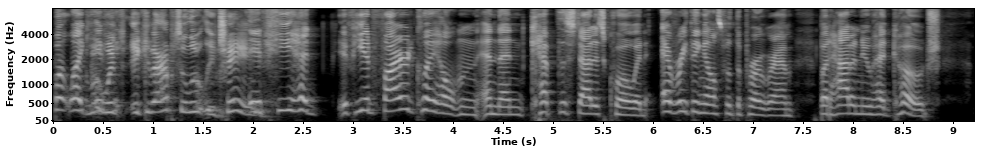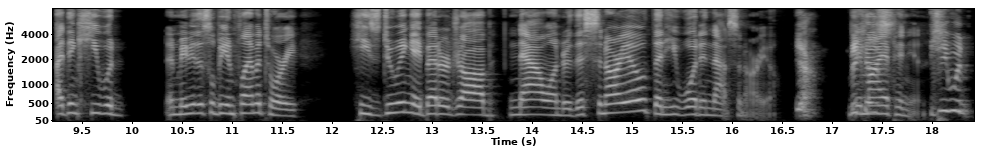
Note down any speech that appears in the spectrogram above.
But like now. if, Which it can absolutely change. if he had if he had fired Clay Helton and then kept the status quo and everything else with the program, but had a new head coach, I think he would. And maybe this will be inflammatory. He's doing a better job now under this scenario than he would in that scenario. yeah. in my opinion. He would,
